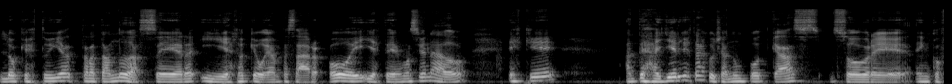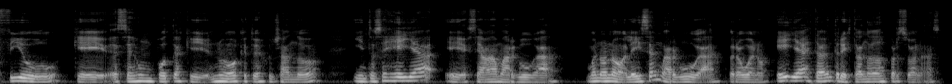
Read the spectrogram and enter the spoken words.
lo que estoy tratando de hacer, y es lo que voy a empezar hoy, y estoy emocionado, es que antes ayer yo estaba escuchando un podcast sobre EncoFuel, que ese es un podcast que, nuevo que estoy escuchando, y entonces ella eh, se llama Marguga. Bueno, no, le dicen Marguga, pero bueno, ella estaba entrevistando a dos personas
